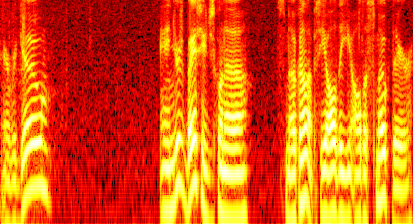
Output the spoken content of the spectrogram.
There we go. And you're basically just going to smoke them up. See all the all the smoke there.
